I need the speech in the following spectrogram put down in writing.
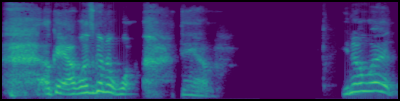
okay, I was gonna. wa- Damn. You know what?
